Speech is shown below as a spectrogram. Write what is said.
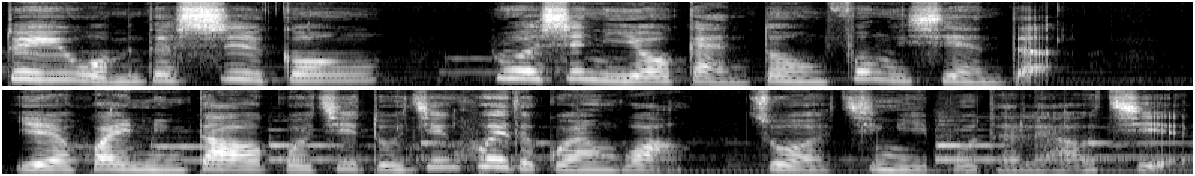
对于我们的事工，若是你有感动奉献的，也欢迎您到国际读经会的官网做进一步的了解。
